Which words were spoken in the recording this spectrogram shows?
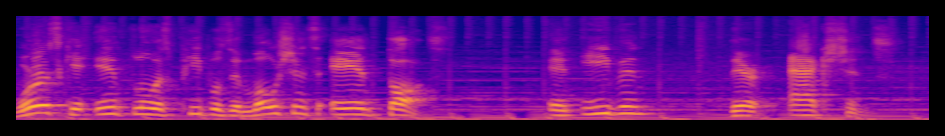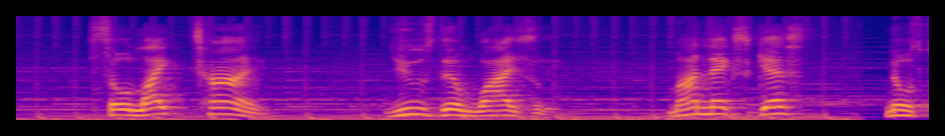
words can influence people's emotions and thoughts, and even their actions. So, like time, use them wisely. My next guest knows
